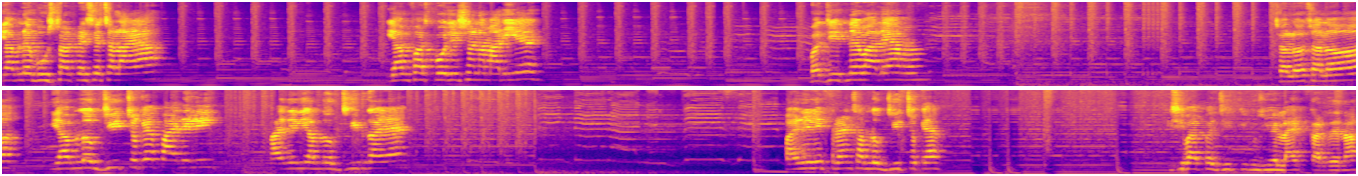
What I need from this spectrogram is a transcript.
ये हमने बूस्टर पे से चलाया। ये हम फ़र्स्ट पोजीशन हमारी है। बस जीतने वाले हम। चलो चलो। ये हम लोग जीत चुके हैं फाइनली फाइनली हम लोग जीत गए हैं। फाइनली फ्रेंड्स हम लोग जीत चुके हैं। इसी बात पर जीत की मुझे लाइक कर देना।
